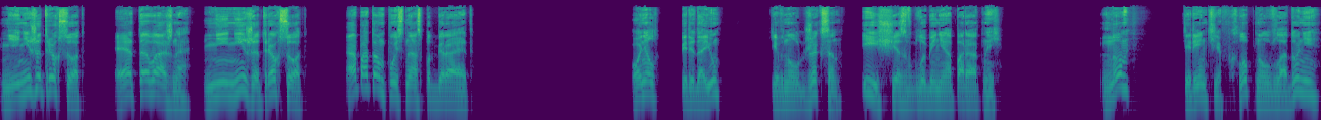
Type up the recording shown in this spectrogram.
не ниже 300. Это важно, не ниже 300. А потом пусть нас подбирает. «Понял, передаю», — кивнул Джексон и исчез в глубине аппаратной. «Ну?» — Терентьев хлопнул в ладони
